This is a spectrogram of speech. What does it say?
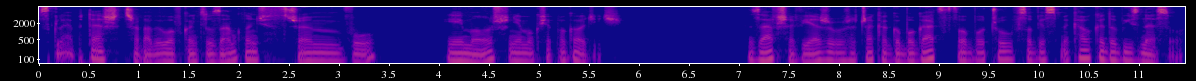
Sklep też trzeba było w końcu zamknąć, z czym W, jej mąż, nie mógł się pogodzić. Zawsze wierzył, że czeka go bogactwo, bo czuł w sobie smykałkę do biznesu.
